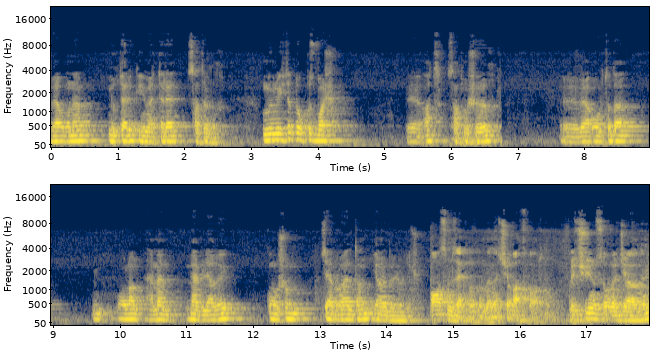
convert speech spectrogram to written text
və ona müxtəlif qiymətlərə satırdıq. Ümumilikdə 9 baş e, at satmışıq e, və ortada olan həmən məbləği qonşum Cəbraildən yarı bölürdük. Asım Zəhrovla mənə ki, at vardı. 42 gün sonra gəldim.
